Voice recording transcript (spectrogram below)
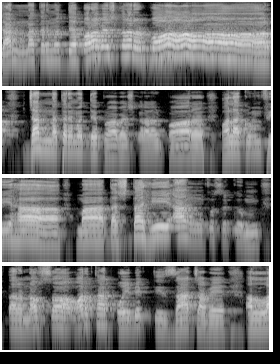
জান্নাতের মধ্যে প্রবেশ করার পর, জান্নাতের মধ্যে প্রবেশ করার পর, ওয়ালাকুম ফিহা মা তাশতাহি আনফুসুকুম। তার নফস অর্থাৎ ওই ব্যক্তি যা চাবে, আল্লাহ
